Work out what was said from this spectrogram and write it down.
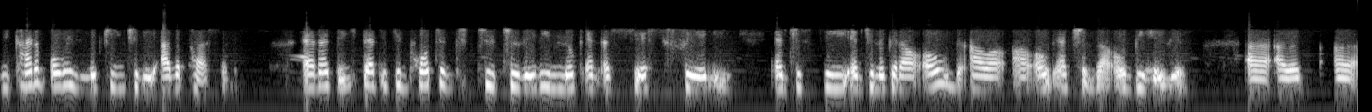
we kind of always looking to the other person. And I think that it's important to, to really look and assess fairly and to see and to look at our own our, our own actions, our own behaviors, uh, our, uh,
